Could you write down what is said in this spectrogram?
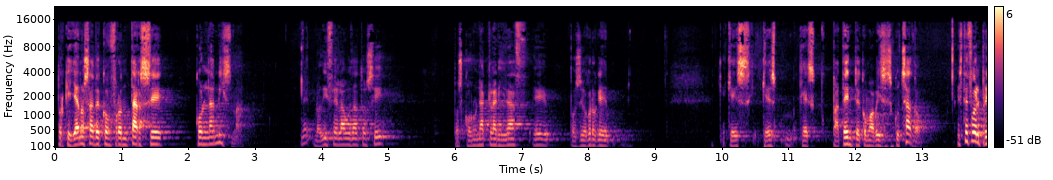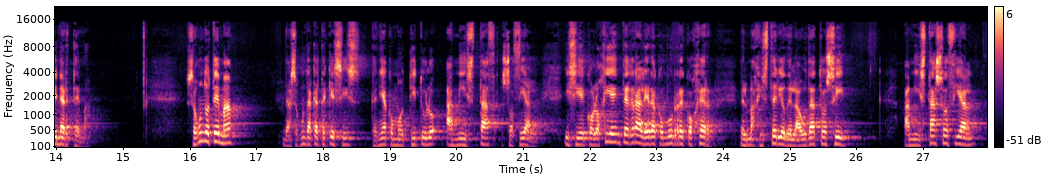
porque ya no sabe confrontarse con la misma. ¿Eh? Lo dice Laudato Si, pues con una claridad, eh, pues yo creo que, que, es, que, es, que es patente, como habéis escuchado. Este fue el primer tema. Segundo tema, la segunda catequesis tenía como título Amistad social. Y si ecología integral era como un recoger el magisterio de Laudato Si, amistad social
